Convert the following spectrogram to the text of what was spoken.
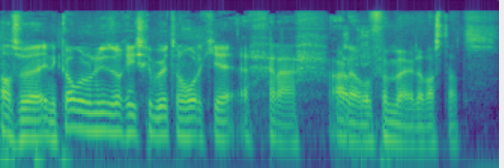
Als we in de komende minuten nog iets gebeurt, dan hoor ik je graag. Arno okay. Vermeulen was dat.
